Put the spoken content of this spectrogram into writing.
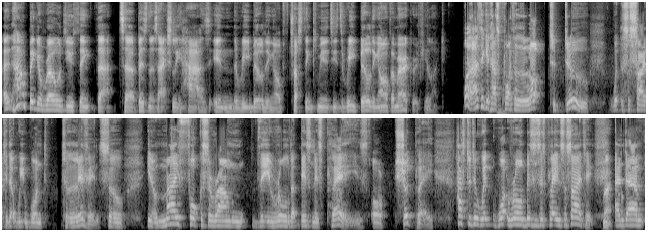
and how big a role do you think that uh, business actually has in the rebuilding of trusting communities, the rebuilding of America, if you like? Well, I think it has quite a lot to do with the society that we want to live in. So, you know, my focus around the role that business plays or should play has to do with what role businesses play in society. Right. And um,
